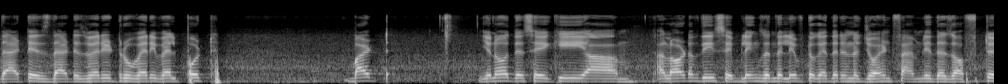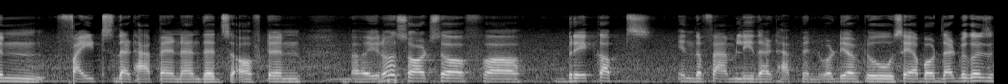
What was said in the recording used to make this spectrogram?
That is that is very true. Very well put. But you know, they say कि um, a lot of these siblings, when they live together in a joint family, there's often fights that happen, and there's often uh, you know sorts of uh, breakups in the family that happen. What do you have to say about that? Because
